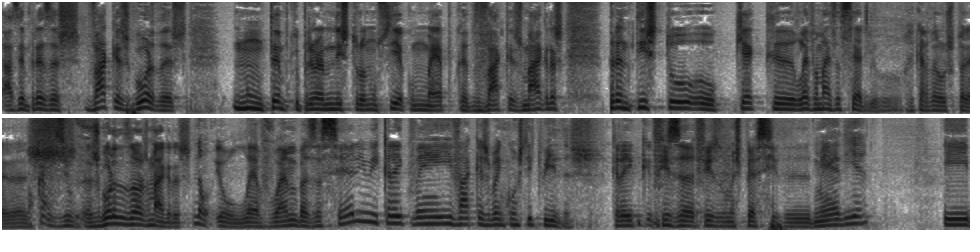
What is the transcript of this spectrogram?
às empresas vacas gordas num tempo que o Primeiro-Ministro anuncia como uma época de vacas magras. Perante isto, o que é que leva mais a sério, Ricardo Araújo Pereira? As, oh, Carlos, eu... as gordas ou as magras? Não, eu levo ambas a sério e creio que vêm aí vacas bem constituídas. Creio que fiz, a, fiz uma espécie de média e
